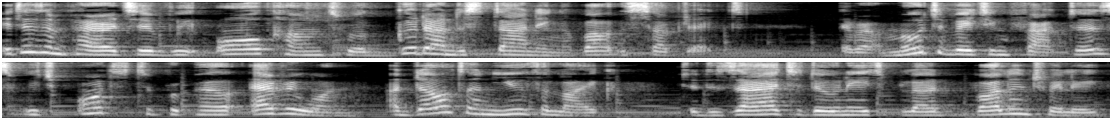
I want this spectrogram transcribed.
it is imperative we all come to a good understanding about the subject. There are motivating factors which ought to propel everyone, adult and youth alike, to desire to donate blood voluntarily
